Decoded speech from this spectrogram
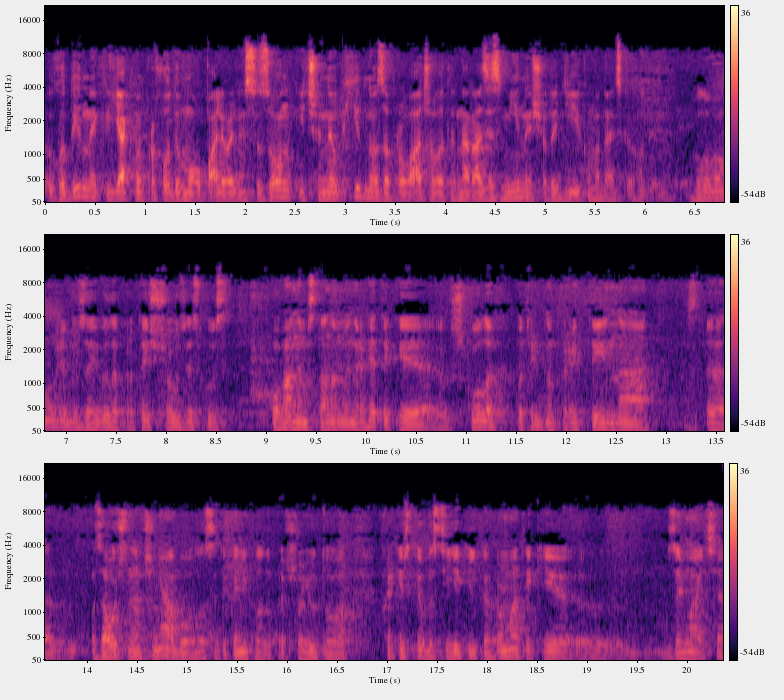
годинник, як ми проходимо опалювальний сезон, і чи необхідно запроваджувати наразі зміни щодо дії комендантської години. Голова уряду заявила про те, що у зв'язку з поганим станом енергетики в школах потрібно перейти на е, заочне навчання або оголосити канікули до 1 лютого. В Харківській області є кілька громад, які е, займаються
